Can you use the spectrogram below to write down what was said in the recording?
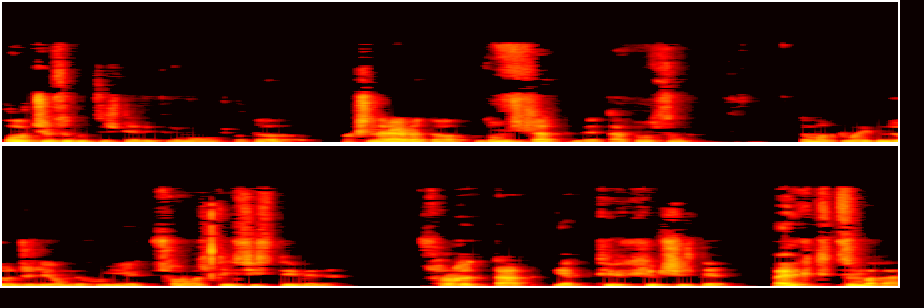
хуучинсаг үзэлтэй гэдэг юм уу одоо багш нараар одоо уламжлаад ингээд дадуулсан одоо магадгүй хэдэн зуун жилийн өмнөх үеийн сургалтын системээр сургагдаад яг тэр хөвшилдээ баригдсан байгаа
